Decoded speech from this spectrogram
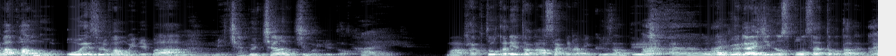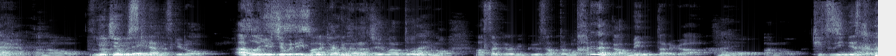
まあ、ファンも、応援するファンもいれば、うんめちゃめちゃアンチもいると。いはい。はい。まあ、格闘家で言うと、あの、朝倉未来さんって、あの、はい僕、ライジンのスポンサーやったことあるんで、はいあの、YouTube で好きなんですけど、あ、そう、YouTube で今、すごくあの170万登録の朝倉未来さんと、まあ、彼なんかはメンタルが、もう、あの、鉄人ですか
